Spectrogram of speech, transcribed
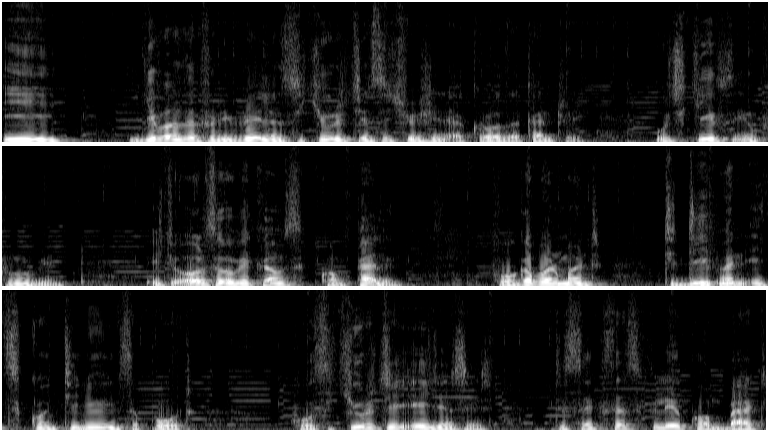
E, given the prevailing security situation across the country, which keeps improving, it also becomes compelling for government to deepen its continuing support for security agencies to successfully combat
